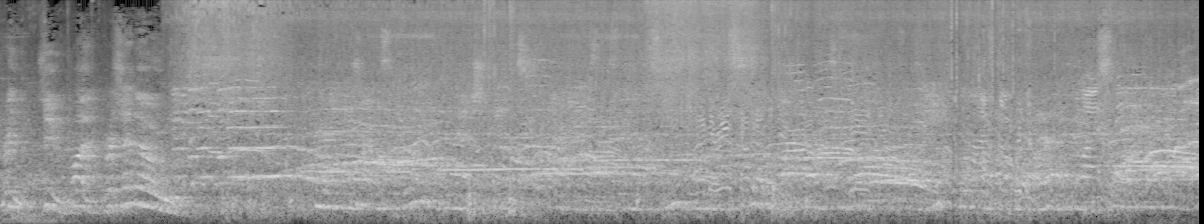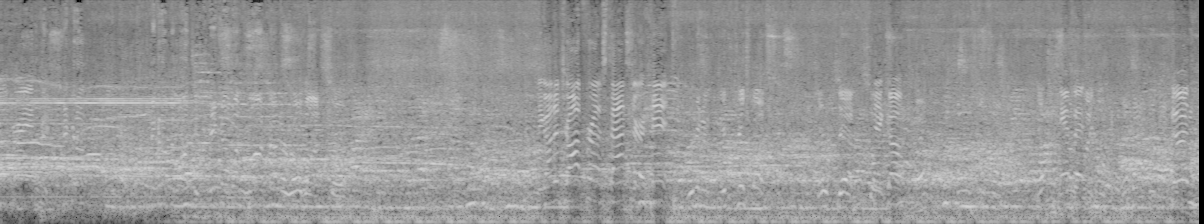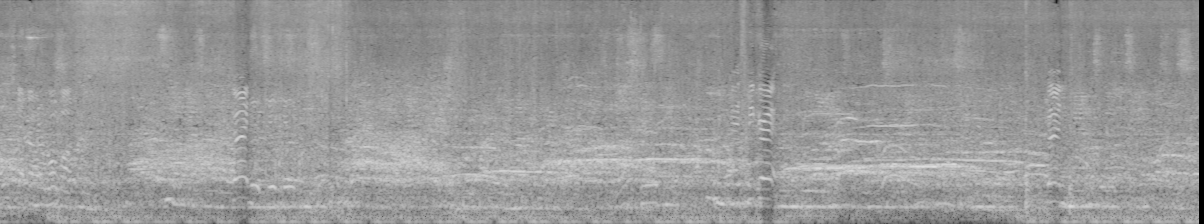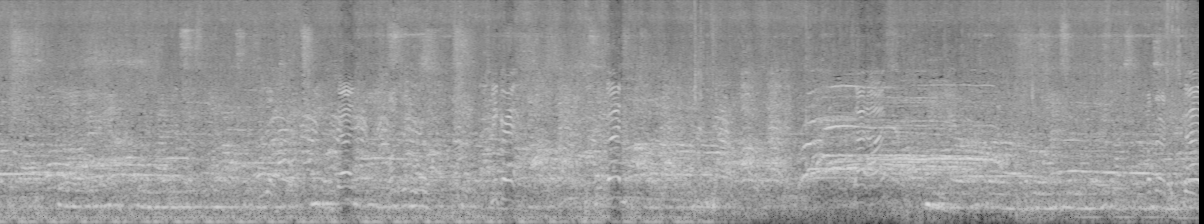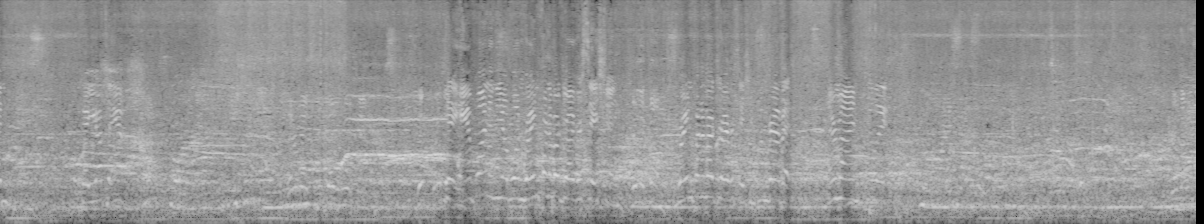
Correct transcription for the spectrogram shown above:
Three, two, one, crescendo. Dead. So. Okay, go. Amp Good. Okay, you got the amp. Everybody, let's go to the Yep. go, go. Okay, amp one, and you have one right in front of our driver's station. Here they come. Right in front of our driver's station. Come grab it. Never mind. Too late. Grab that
